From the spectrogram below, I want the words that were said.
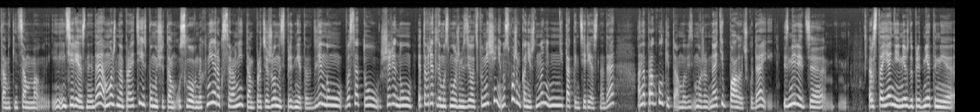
там какие-нибудь самые интересные, да, можно пройти с помощью там условных мерок, сравнить там протяженность предметов, длину, высоту, ширину. Это вряд ли мы сможем сделать в помещении. Ну, сможем, конечно, но не, не так интересно, да. А на прогулке там мы можем найти палочку, да, измерить э, расстояние между предметами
